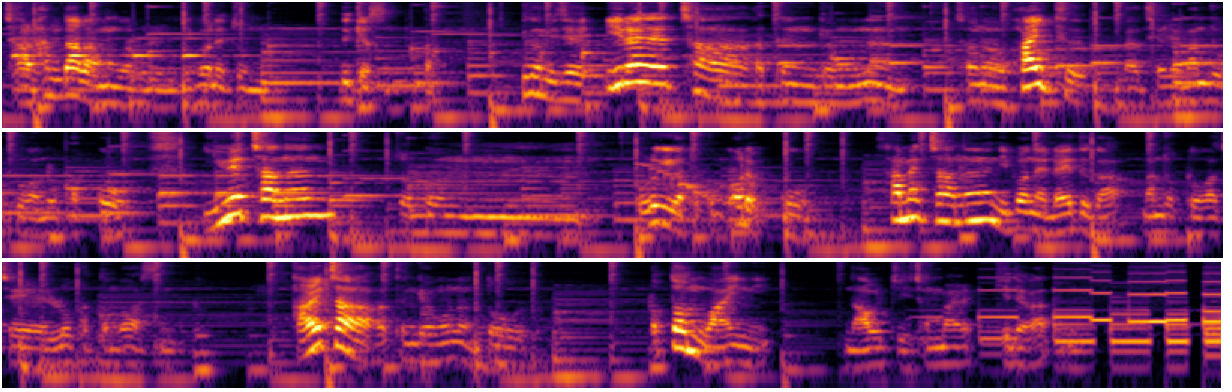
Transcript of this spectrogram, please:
잘 한다라는 거를 이번에 좀 느꼈습니다. 지금 이제 1회차 같은 경우는 저는 화이트가 제일 만족도가 높았고 2회차는 조금 고르기가 조금 어렵고 3회차는 이번에 레드가 만족도가 제일 높았던 것 같습니다. 4회차 같은 경우는 또 어떤 와인이 나올지 정말 기대가 됩니다.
